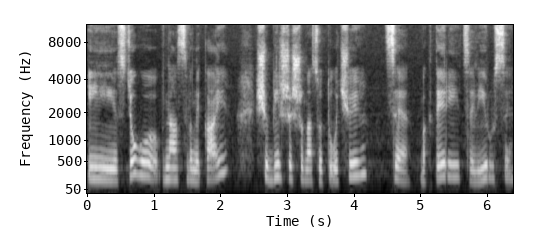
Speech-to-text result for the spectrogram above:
І з цього в нас виникає, що більше, що нас оточує, це бактерії, це віруси.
